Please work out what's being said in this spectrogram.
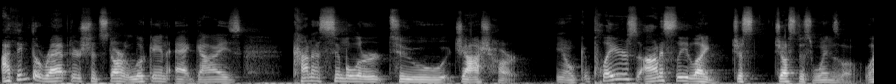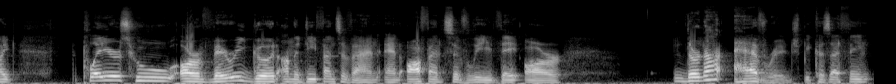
I think the Raptors should start looking at guys kind of similar to Josh Hart. You know, players honestly like just Justice Winslow. Like, players who are very good on the defensive end and offensively they are they're not average because I think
